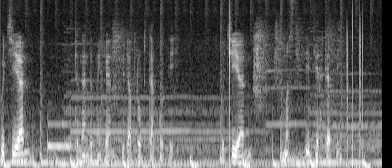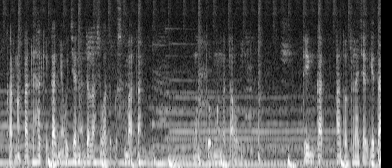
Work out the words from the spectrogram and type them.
ujian dengan demikian tidak perlu ditakuti ujian mesti dihadapi karena pada hakikatnya ujian adalah suatu kesempatan untuk mengetahui tingkat atau derajat kita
